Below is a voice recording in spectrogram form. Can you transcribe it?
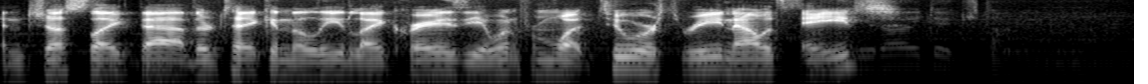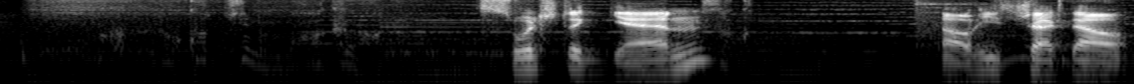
And just like that, they're taking the lead like crazy. It went from what, two or three? Now it's eight? Switched again? Oh, he's checked out.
